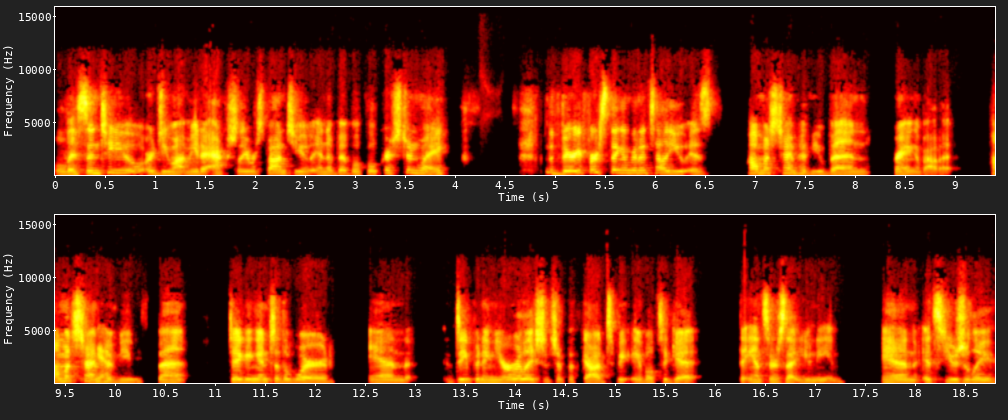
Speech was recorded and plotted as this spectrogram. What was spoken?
listen to you or do you want me to actually respond to you in a biblical Christian way? the very first thing I'm going to tell you is how much time have you been praying about it? How much time yeah. have you spent digging into the word and deepening your relationship with God to be able to get the answers that you need? And it's usually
